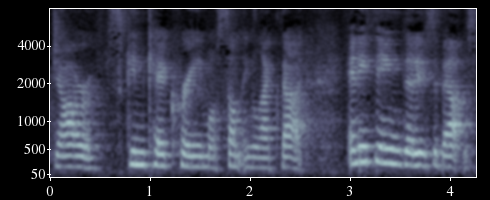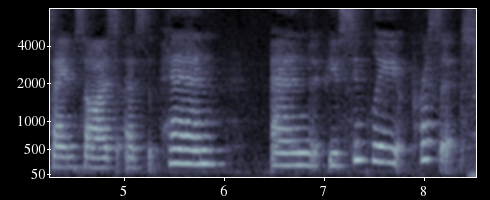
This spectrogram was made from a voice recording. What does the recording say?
jar of skincare cream or something like that. Anything that is about the same size as the pan and you simply press it.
